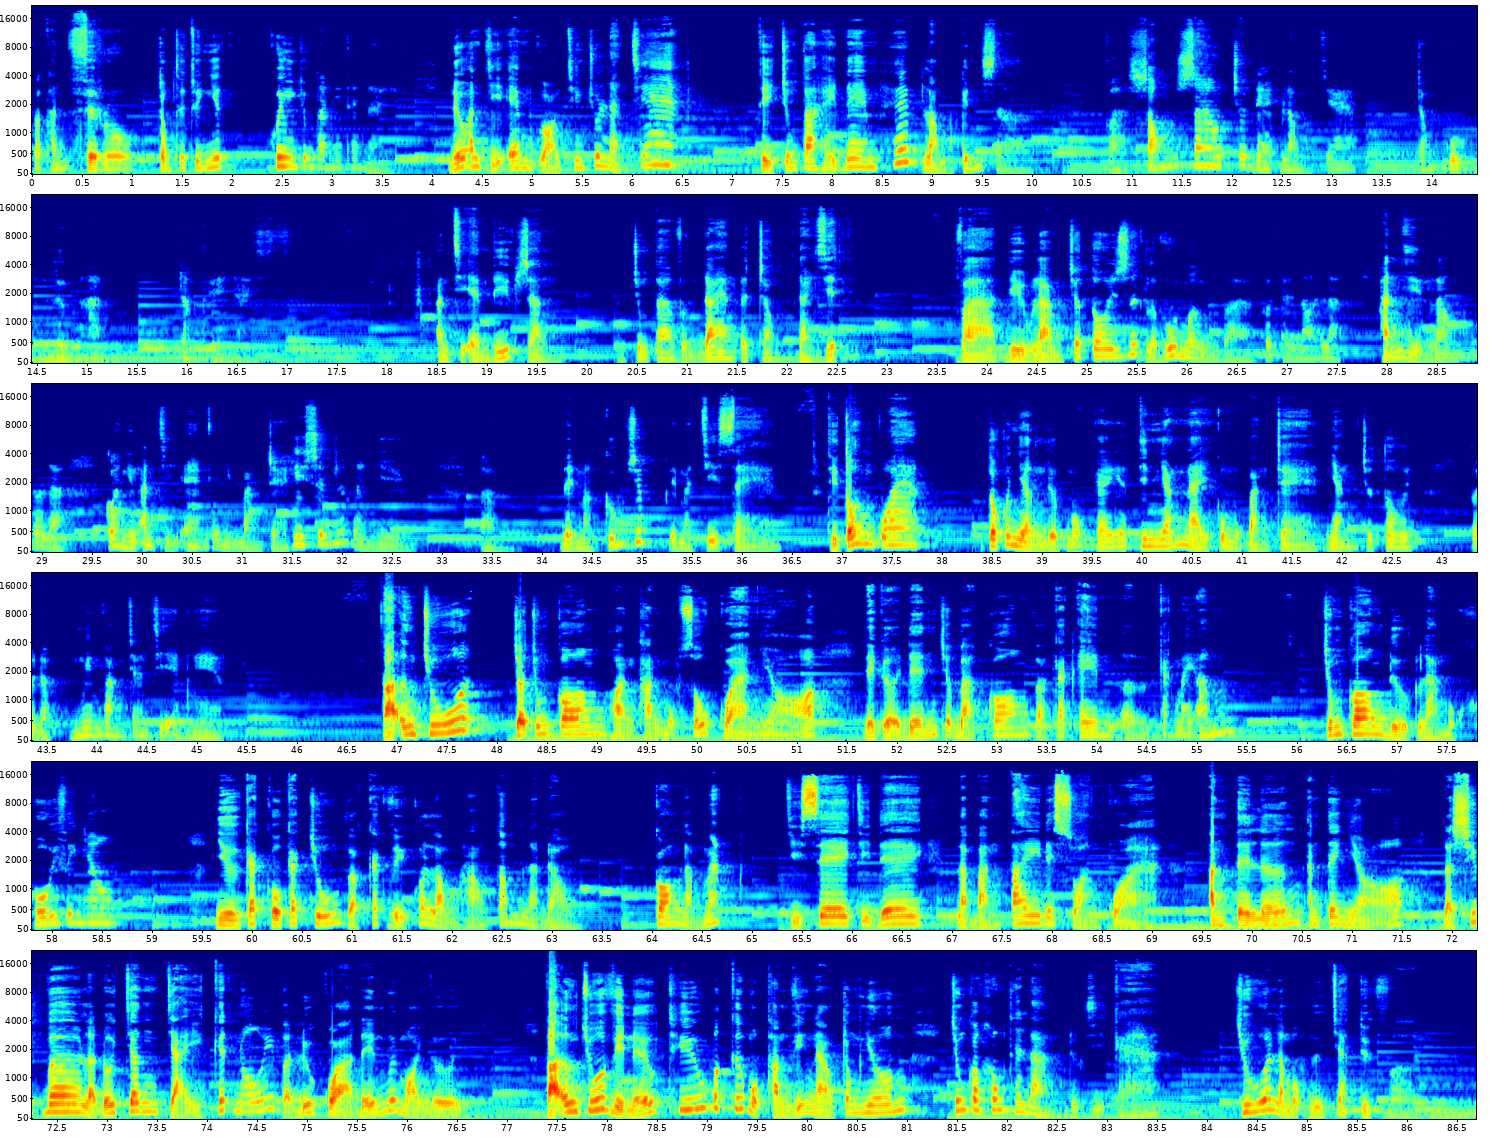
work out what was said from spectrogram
Và Thánh Phêrô trong thư thứ nhất khuyên chúng ta như thế này. Nếu anh chị em gọi Thiên Chúa là cha thì chúng ta hãy đem hết lòng kính sợ và sống sao cho đẹp lòng cha trong cuộc lữ hành trần thế này. Anh chị em biết rằng chúng ta vẫn đang ở trong đại dịch và điều làm cho tôi rất là vui mừng và có thể nói là hãnh diện lắm. Đó là có những anh chị em, có những bạn trẻ hy sinh rất là nhiều ờ, để mà cứu giúp, để mà chia sẻ thì tối hôm qua, tôi có nhận được một cái tin nhắn này của một bạn trẻ nhắn cho tôi. Tôi đọc nguyên văn cho anh chị em nghe. Tạ ơn chúa cho chúng con hoàn thành một số quà nhỏ để gửi đến cho bà con và các em ở các máy ấm. Chúng con được làm một khối với nhau, như các cô, các chú và các vị có lòng hảo tâm là đầu. Con là mắt chị C, chị D là bàn tay để soạn quà. Anh T lớn, anh T nhỏ là shipper là đôi chân chạy kết nối và đưa quà đến với mọi người. Tạ ơn Chúa vì nếu thiếu bất cứ một thành viên nào trong nhóm, chúng con không thể làm được gì cả. Chúa là một người cha tuyệt vời,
